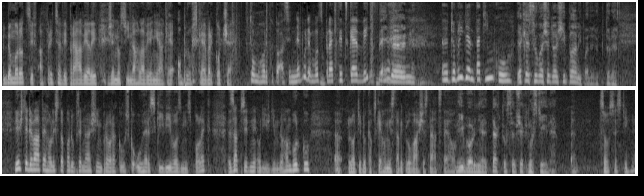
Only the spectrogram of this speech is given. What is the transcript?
Domorodci v Africe vyprávěli, že nosí na hlavě nějaké obrovské vrkoče. V tom horku to asi nebude moc praktické, vidíte? Dobrý den. Eh, dobrý den, tatínku. Jaké jsou vaše další plány, pane doktore? Ještě 9. listopadu přednáším pro Rakousko-Úherský vývozní spolek. Za tři dny odjíždím do Hamburku. Eh, loď do Kapského města vyplouvá 16. Výborně, tak to se všechno stihne. Eh, co se stihne?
